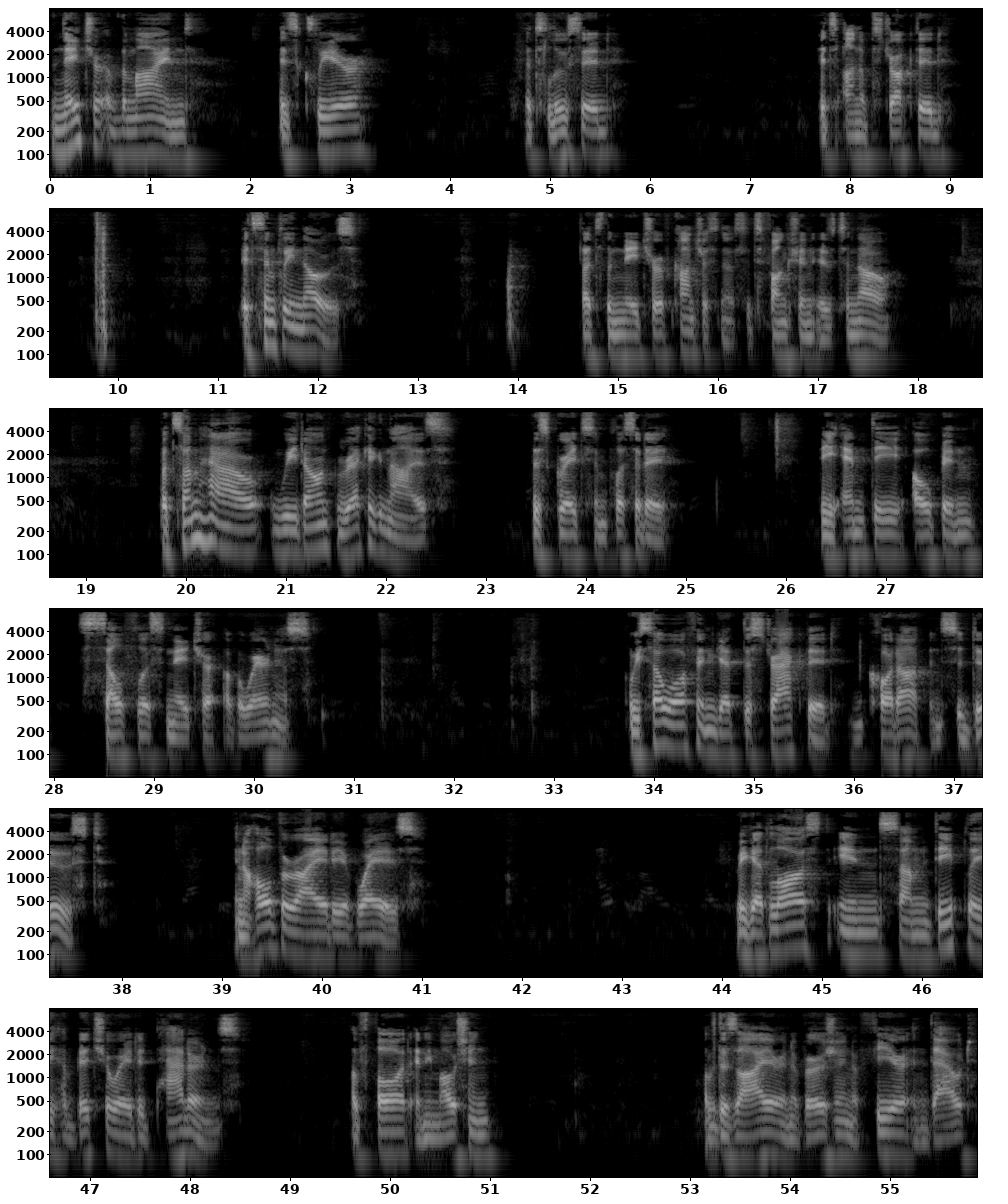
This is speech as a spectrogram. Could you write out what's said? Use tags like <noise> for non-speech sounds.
The nature of the mind is clear, it's lucid, it's unobstructed, it simply knows. That's the nature of consciousness. Its function is to know. But somehow we don't recognize this great simplicity, the empty, open, selfless nature of awareness. We so often get distracted and caught up and seduced in a whole variety of ways. We get lost in some deeply habituated patterns of thought and emotion, of desire and aversion, of fear and doubt.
